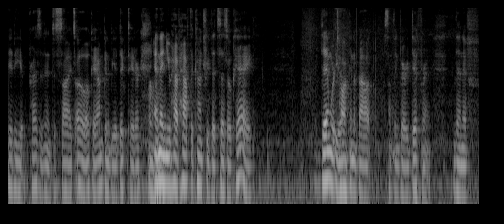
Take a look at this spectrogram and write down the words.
idiot president decides oh okay i'm going to be a dictator Uh-huh. and then you have half the country that says okay then we're Yeah. talking about something very different than if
